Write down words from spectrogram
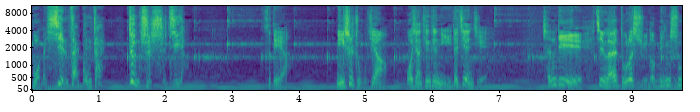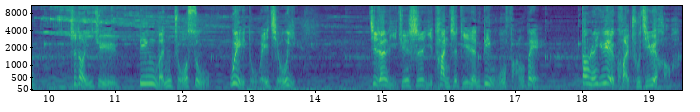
我们现在攻寨，正是时机呀。四弟啊，你是主将，我想听听你的见解。臣弟近来读了许多兵书，知道一句“兵闻拙速，未睹为久也”。既然李军师已探知敌人并无防备，当然越快出击越好啊！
